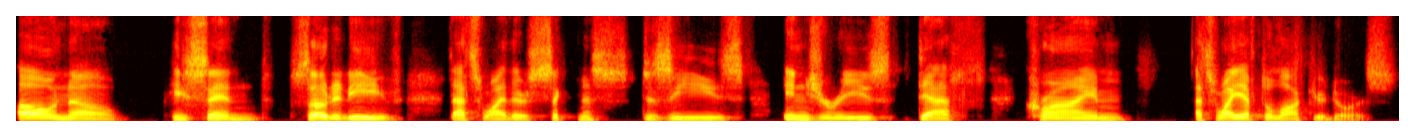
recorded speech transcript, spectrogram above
Oh no, he sinned. So did Eve. That's why there's sickness, disease, injuries, death, crime. That's why you have to lock your doors.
